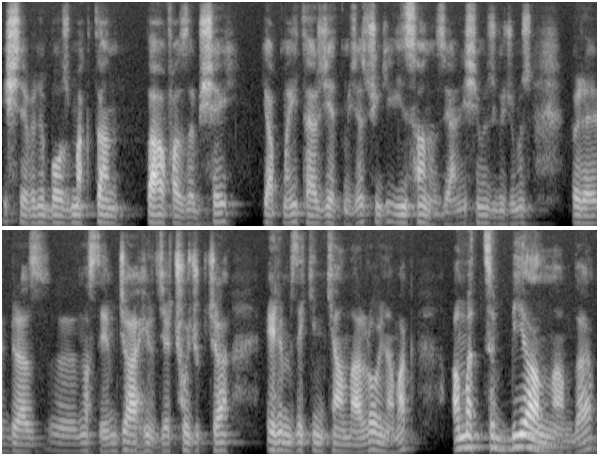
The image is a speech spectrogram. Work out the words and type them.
işlevini bozmaktan daha fazla bir şey yapmayı tercih etmeyeceğiz. Çünkü insanız yani işimiz gücümüz böyle biraz e, nasıl diyeyim cahilce, çocukça elimizdeki imkanlarla oynamak. Ama tıbbi anlamda,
